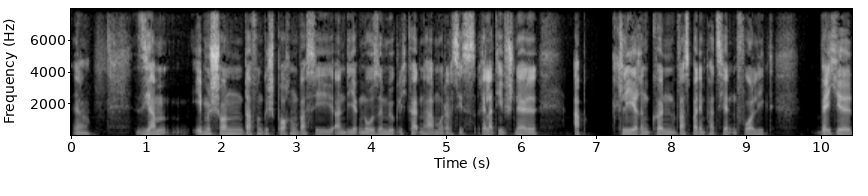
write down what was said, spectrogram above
Ja. Sie haben eben schon davon gesprochen, was Sie an Diagnosemöglichkeiten haben oder dass Sie es relativ schnell abklären können, was bei den Patienten vorliegt. Welche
